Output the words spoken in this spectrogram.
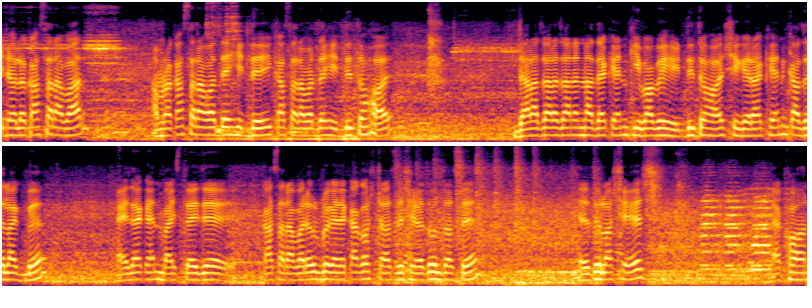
এটা হলো কাঁচার আবার। আমরা কাঁচার আবার দিয়ে হিট দিই কাঁচার আবার দিয়ে হিট দিতে হয়। যারা যারা জানেন না দেখেন কীভাবে হিট দিতে হয়, শিখে রাখেন, কাজে লাগবে। এই দেখেন বাইশটায় যে কাঁচার আবারে উঠবে, যে কাগজটা আছে সেটা তুলতেছে। এটা তোলা শেষ। এখন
